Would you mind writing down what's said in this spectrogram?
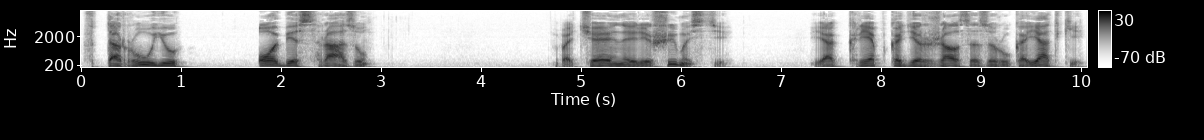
вторую, обе сразу. В отчаянной решимости я крепко держался за рукоятки,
